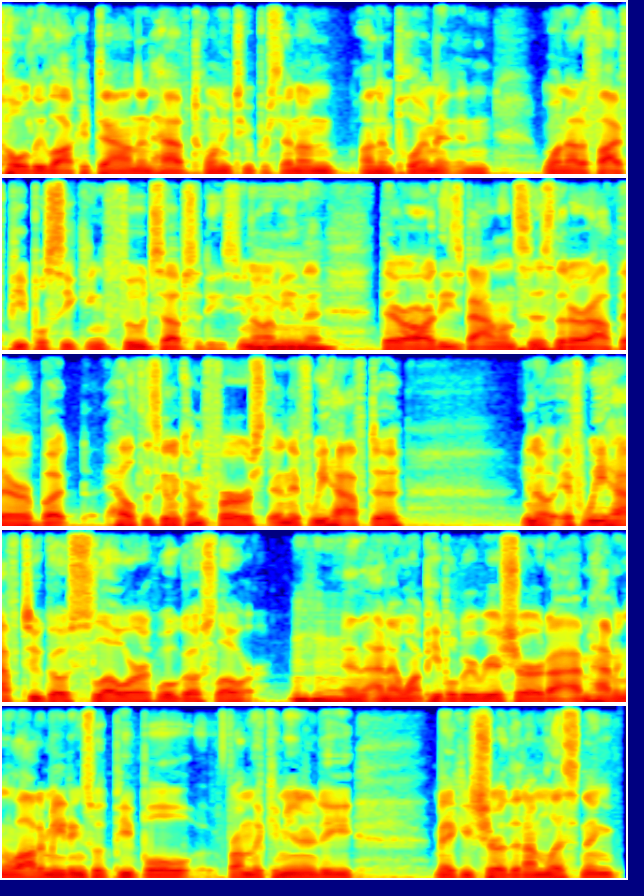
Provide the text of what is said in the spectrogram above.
totally lock it down and have 22% un- unemployment and one out of five people seeking food subsidies. You know, I mean, that mm. there are these balances that are out there, but health is going to come first. And if we have to, you know, if we have to go slower, we'll go slower. And, and I want people to be reassured. I, I'm having a lot of meetings with people from the community, making sure that I'm listening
